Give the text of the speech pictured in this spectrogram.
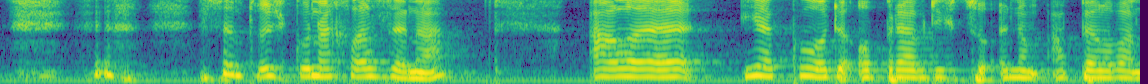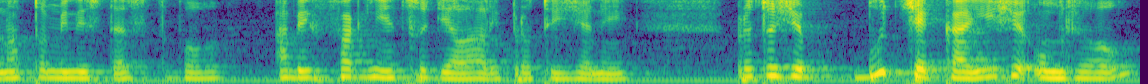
jsem trošku nachlazena, ale jako opravdu chci jenom apelovat na to ministerstvo, aby fakt něco dělali pro ty ženy. Protože buď čekají, že umřou,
